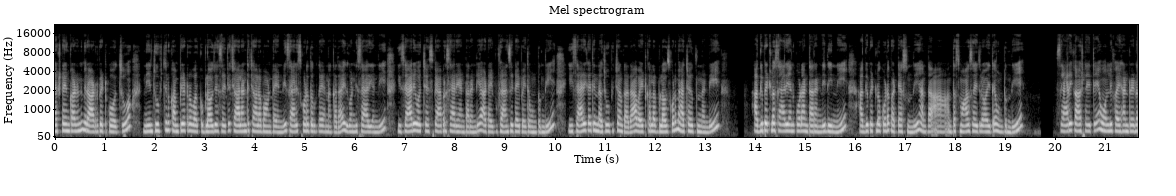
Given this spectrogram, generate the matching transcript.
నెక్స్ట్ టైం కాడండి మీరు ఆర్డర్ పెట్టుకోవచ్చు. నేను చూపించిన కంప్యూటర్ వర్క్ బ్లౌజెస్ అయితే చాలా అంటే చాలా బాగుంటాయండి. శారీస్ కూడా దొరుకుతాయి అన్న కదా. ఇదిగోండి శారీ అండి. ఈ శారీ వచ్చేసి పేపర్ శారీ అంటారండి. ఆ టైప్ ఫ్యాన్సీ టైప్ అయితే ఉంటుంది. ఈ శారీకి అయితే ఇందాక చూపించాను కదా వైట్ కలర్ బ్లౌజ్ కూడా మ్యాచ్ అవుతుందండి. అగ్గిపెట్లో శారీ అని కూడా అంటారండి దీన్ని. అగ్గిపెట్లో కూడా పట్టేస్తుంది. అంత అంత స్మాల్ సైజులో అయితే ఉంటుంది. శారీ కాస్ట్ అయితే ఓన్లీ ఫైవ్ హండ్రెడ్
